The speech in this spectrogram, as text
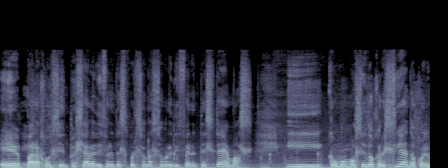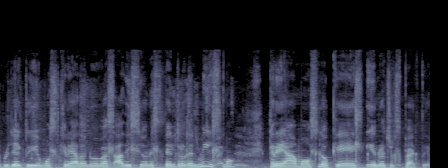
eh, para concientizar a diferentes personas sobre diferentes temas y como hemos ido creciendo con el proyecto y hemos creado nuevas adiciones dentro del mismo, creamos lo que es In Retrospective,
